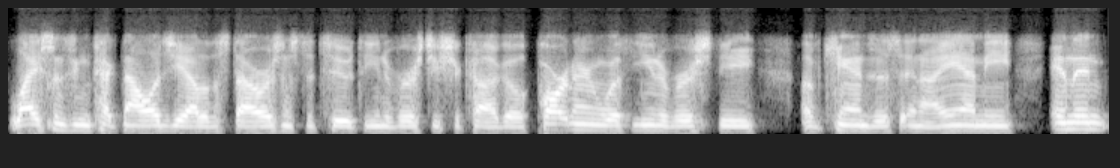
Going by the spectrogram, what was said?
licensing technology out of the Stowers Institute, the University of Chicago, partnering with the University of Kansas and IAMI, and then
